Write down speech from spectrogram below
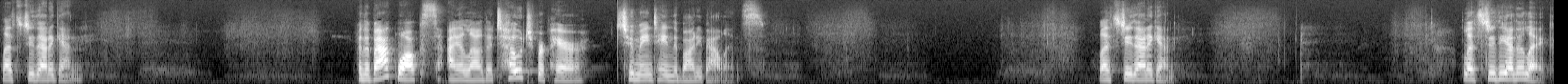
Let's do that again. For the back walks, I allow the toe to prepare to maintain the body balance. Let's do that again. Let's do the other leg.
